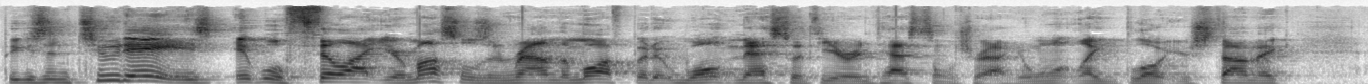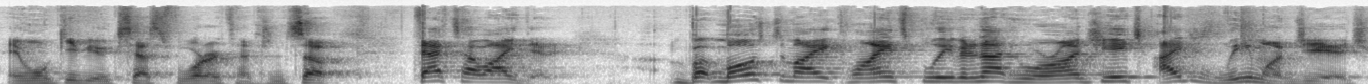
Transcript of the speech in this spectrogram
Because in two days, it will fill out your muscles and round them off, but it won't mess with your intestinal tract. It won't like bloat your stomach and won't give you excessive water retention. So that's how I did it. But most of my clients, believe it or not, who are on GH, I just leave them on GH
